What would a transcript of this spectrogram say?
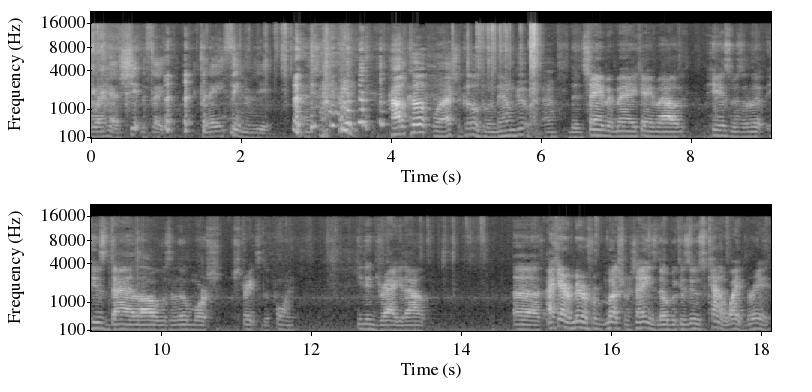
He wouldn't have shit to say because they ain't seen them yet. How the Cup? Well, actually, Cup's doing damn good right now. The Shane Man came out. His was a little, his dialogue was a little more sh- straight to the point. He didn't drag it out. Uh, I can't remember from much from Shane's though because it was kind of white bread.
